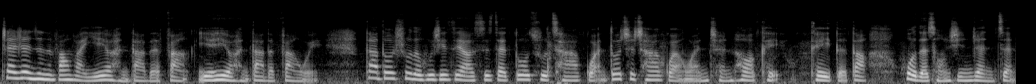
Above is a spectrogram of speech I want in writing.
在认证的方法也有很大的范，也有很大的范围。大多数的呼吸治疗师在多处插管、多次插管完成后，可以可以得到获得重新认证。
